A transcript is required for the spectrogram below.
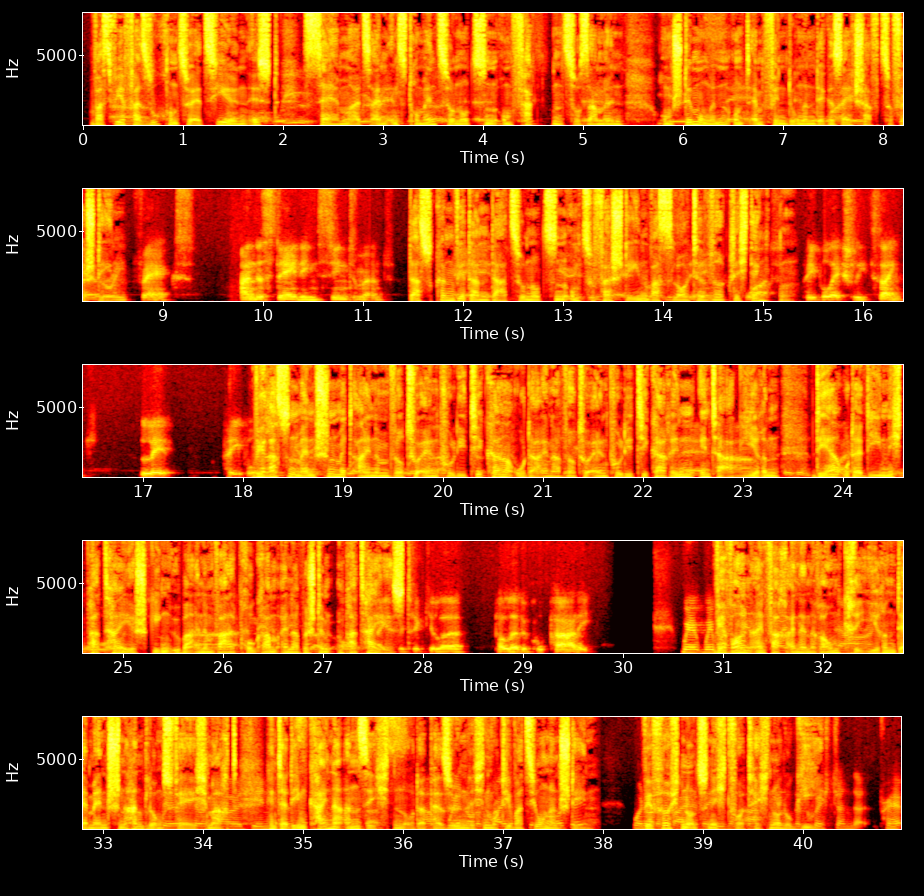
Was wir versuchen zu erzielen, ist, Sam als ein Instrument zu nutzen, um Fakten zu sammeln, um Stimmungen und Empfindungen der Gesellschaft zu verstehen. Das können wir dann dazu nutzen, um zu verstehen, was Leute wirklich denken. Wir lassen Menschen mit einem virtuellen Politiker oder einer virtuellen Politikerin interagieren, der oder die nicht parteiisch gegenüber einem Wahlprogramm einer bestimmten Partei ist. Wir wollen einfach einen Raum kreieren, der Menschen handlungsfähig macht, hinter dem keine Ansichten oder persönlichen Motivationen stehen. Wir fürchten uns nicht vor Technologie.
